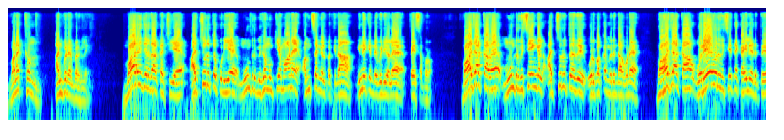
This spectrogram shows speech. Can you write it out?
வணக்கம் அன்பு நண்பர்களே. பாரதிய ஜனதா கட்சியை அச்சுறுத்தக்கூடிய மூன்று மிக முக்கியமான அம்சங்கள் பத்தி தான் இன்னைக்கு இந்த வீடியோல பேச போறோம். பாஜகவை மூன்று விஷயங்கள் அச்சுறுத்துறது ஒரு பக்கம் இருந்தா கூட பாஜக ஒரே ஒரு விஷயத்தை கையில் எடுத்து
